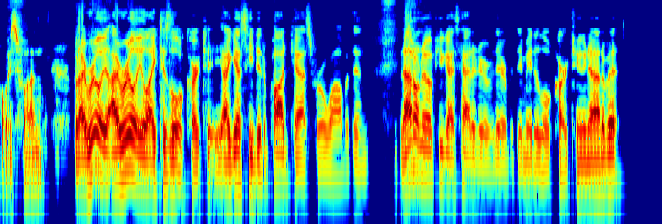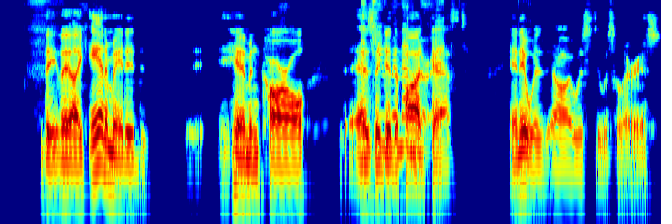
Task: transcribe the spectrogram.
always fun. But I really, I really liked his little cartoon. I guess he did a podcast for a while, but then, and I don't know if you guys had it over there, but they made a little cartoon out of it. They they like animated him and Carl as they did the remember it. podcast, and it was oh, it was it was hilarious.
